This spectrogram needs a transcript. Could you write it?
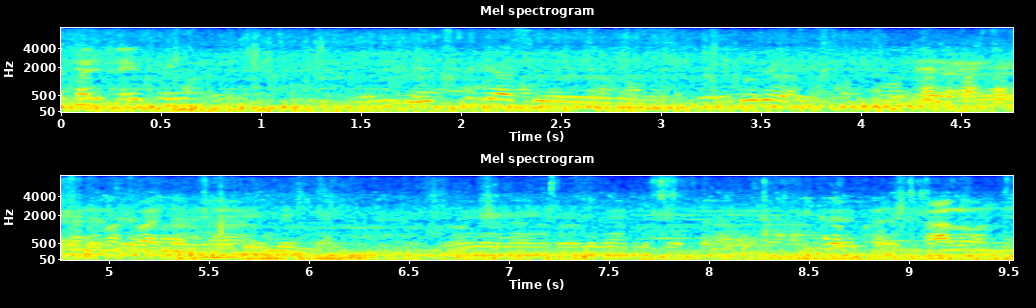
ఎవరి పని చేసి ఉంది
